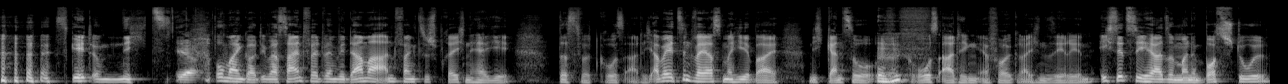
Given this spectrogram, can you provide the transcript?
es geht um nichts. Ja. Oh mein Gott, über Seinfeld, wenn wir da mal anfangen zu sprechen, herrje. Das wird großartig. Aber jetzt sind wir erstmal hier bei nicht ganz so äh, mhm. großartigen, erfolgreichen Serien. Ich sitze hier also in meinem Bossstuhl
